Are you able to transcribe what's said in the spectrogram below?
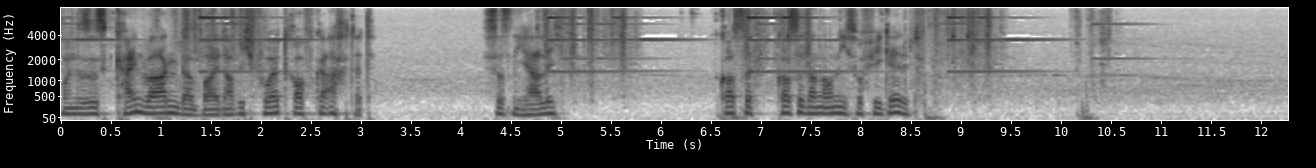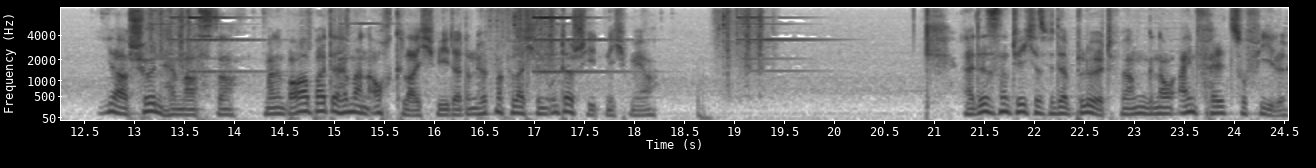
Und es ist kein Wagen dabei, da habe ich vorher drauf geachtet. Ist das nicht herrlich? Kostet, kostet dann auch nicht so viel Geld. Ja, schön, Herr Master. Meine Bauarbeiter hämmern auch gleich wieder, dann hört man vielleicht den Unterschied nicht mehr. Ja, das ist natürlich jetzt wieder blöd. Wir haben genau ein Feld zu viel.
